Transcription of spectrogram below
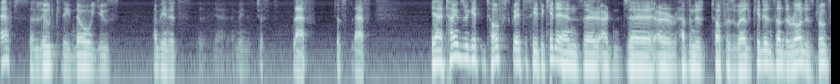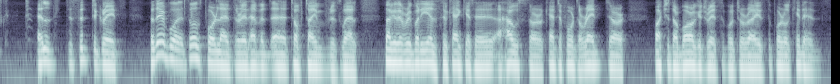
absolutely no use. I mean, it's yeah. I mean, it's just laugh, just laugh. Yeah, times are getting tough. It's great to see the Kinahans are aren't, uh, are having it tough as well. The Kinahans on the run as drugs cartel disintegrates. So they're those poor lads are in having a tough time as well. As long as everybody else who can't get a, a house or can't afford the rent or watching their mortgage rates about to rise, the poor old Kinahans.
